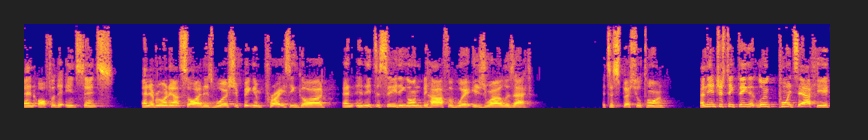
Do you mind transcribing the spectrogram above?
and offer the incense. And everyone outside is worshipping and praising God and, and interceding on behalf of where Israel is at. It's a special time. And the interesting thing that Luke points out here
